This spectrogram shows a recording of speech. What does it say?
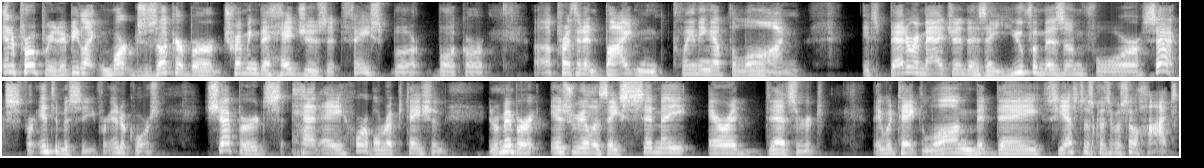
inappropriate. It'd be like Mark Zuckerberg trimming the hedges at Facebook or uh, President Biden cleaning up the lawn. It's better imagined as a euphemism for sex, for intimacy, for intercourse. Shepherds had a horrible reputation. And remember, Israel is a semi arid desert. They would take long midday siestas because it was so hot.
